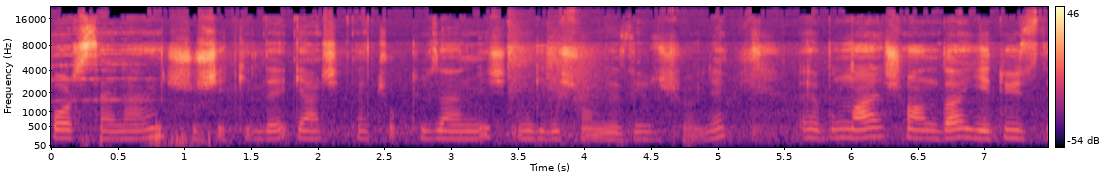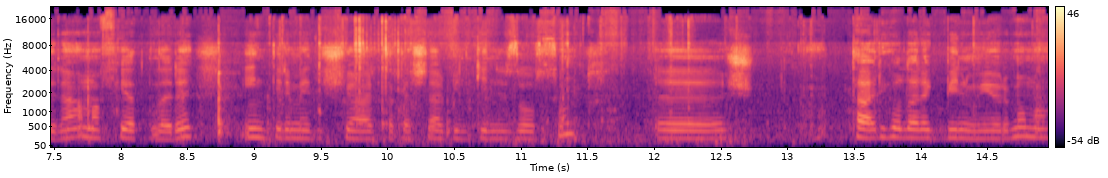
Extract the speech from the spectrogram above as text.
porselen şu şekilde gerçekten çok güzelmiş. İngilizce yazıyor şöyle. E, bunlar şu anda 700 lira ama fiyatları indirime düşüyor arkadaşlar bilginiz olsun. E, şu, tarih olarak bilmiyorum ama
